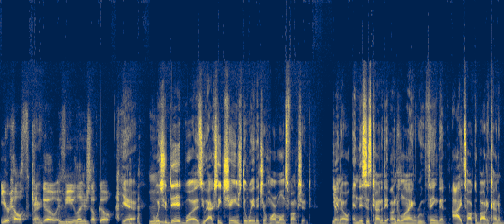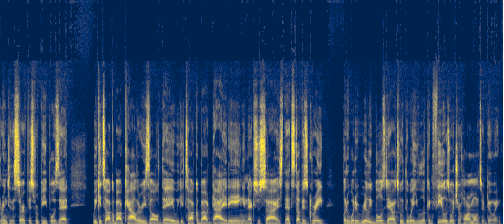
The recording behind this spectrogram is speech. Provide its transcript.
your health can Right. go if you let mm-hmm. yourself go. Yeah. But what you mm. did was you actually changed the way that your hormones functioned. You Yep. know, and this is kind of the underlying root thing that I talk about and kind of bring to the surface for people is that we could talk about calories all day. We could talk about dieting and exercise. That stuff is great. But what it really boils down to with the way you look and feel is what your hormones are doing.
